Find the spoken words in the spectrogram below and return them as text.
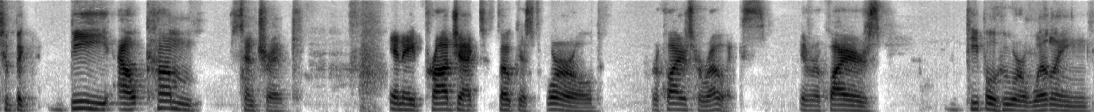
to be outcome centric in a project focused world requires heroics. It requires people who are willing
